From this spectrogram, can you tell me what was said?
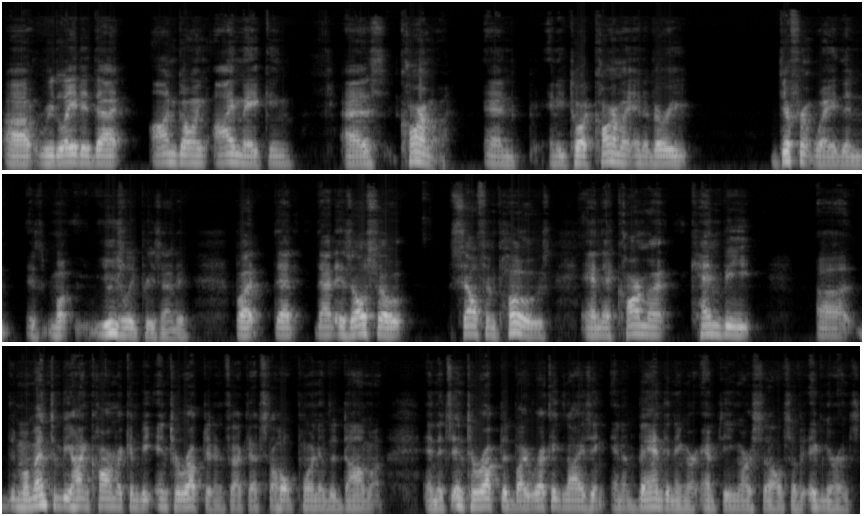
uh, related that ongoing I making as karma, and and he taught karma in a very different way than is mo- usually presented, but that that is also self imposed, and that karma can be uh, the momentum behind karma can be interrupted. In fact, that's the whole point of the Dhamma. And it's interrupted by recognizing and abandoning or emptying ourselves of ignorance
